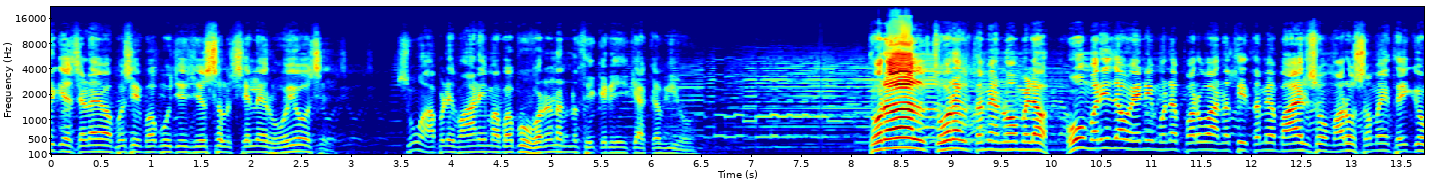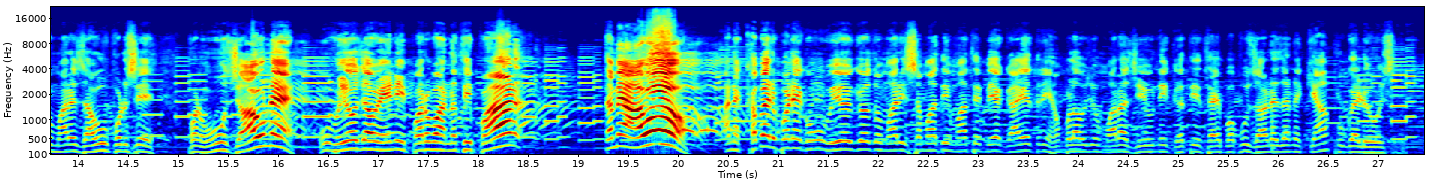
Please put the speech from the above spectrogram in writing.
માર્ગે ચડાવ્યા પછી બાપુજી જેસલ છેલ્લે રોયો છે, શું આપણે વાણીમાં બાપુ વર્ણન નથી કરી કે કવિઓ? તોરલ તોરલ તમે ન મળ્યા. હું મરી જાઉં એની મને પરવા નથી. તમે બહાર છો, મારો સમય થઈ ગયો, મારે જવું પડશે. પણ હું જાઉં ને, હું વયો જાઉં એની પરવા નથી. પણ તમે આવો અને ખબર પડે કે હું વયો ગયો તો મારી સમાધિ માથે બે ગાયત્રી સંભળાવજો. મારા જીવની ગતિ થાય. બપુ જાડેજાને ક્યાં ફુગાડ્યો હશે?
